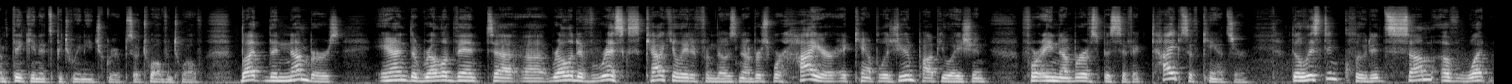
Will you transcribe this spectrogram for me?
I'm thinking it's between each group, so 12 and 12. But the numbers and the relevant uh, uh, relative risks calculated from those numbers were higher at Camp Lejeune population for a number of specific types of cancer. The list included some of what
